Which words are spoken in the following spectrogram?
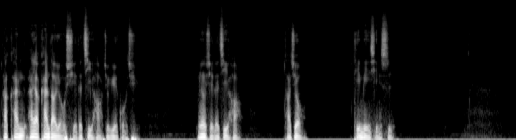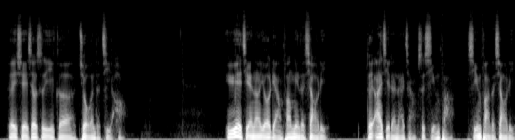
他看他要看到有血的记号就越过去，没有血的记号，他就听命行事。所以血就是一个救恩的记号。逾越节呢，有两方面的效力，对埃及人来讲是刑罚，刑罚的效力，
